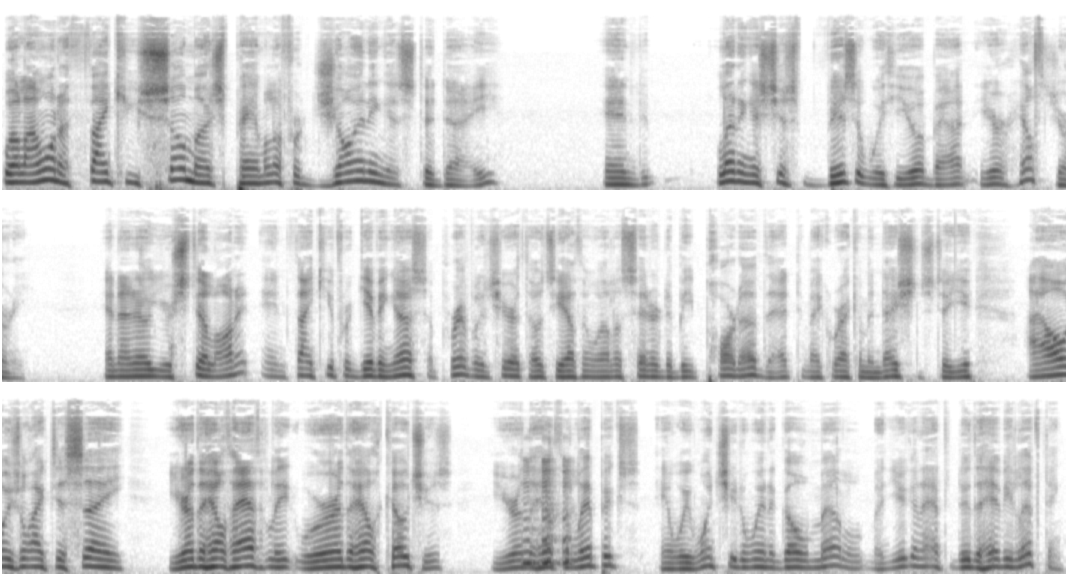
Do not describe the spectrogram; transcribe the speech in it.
Well, I want to thank you so much, Pamela, for joining us today and letting us just visit with you about your health journey and I know you're still on it. And thank you for giving us a privilege here at the Hotze Health and Wellness Center to be part of that, to make recommendations to you. I always like to say, you're the health athlete, we're the health coaches, you're in the health Olympics, and we want you to win a gold medal, but you're going to have to do the heavy lifting.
